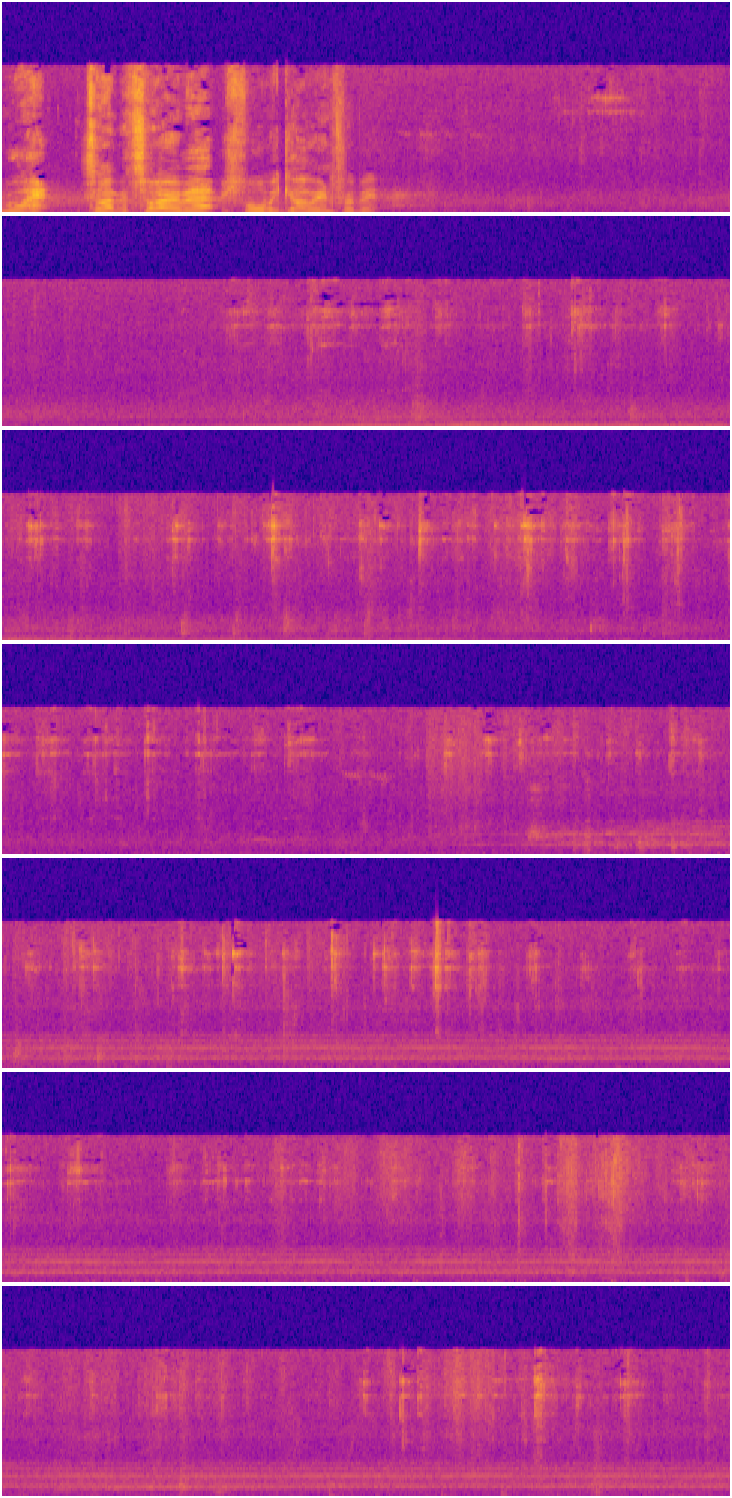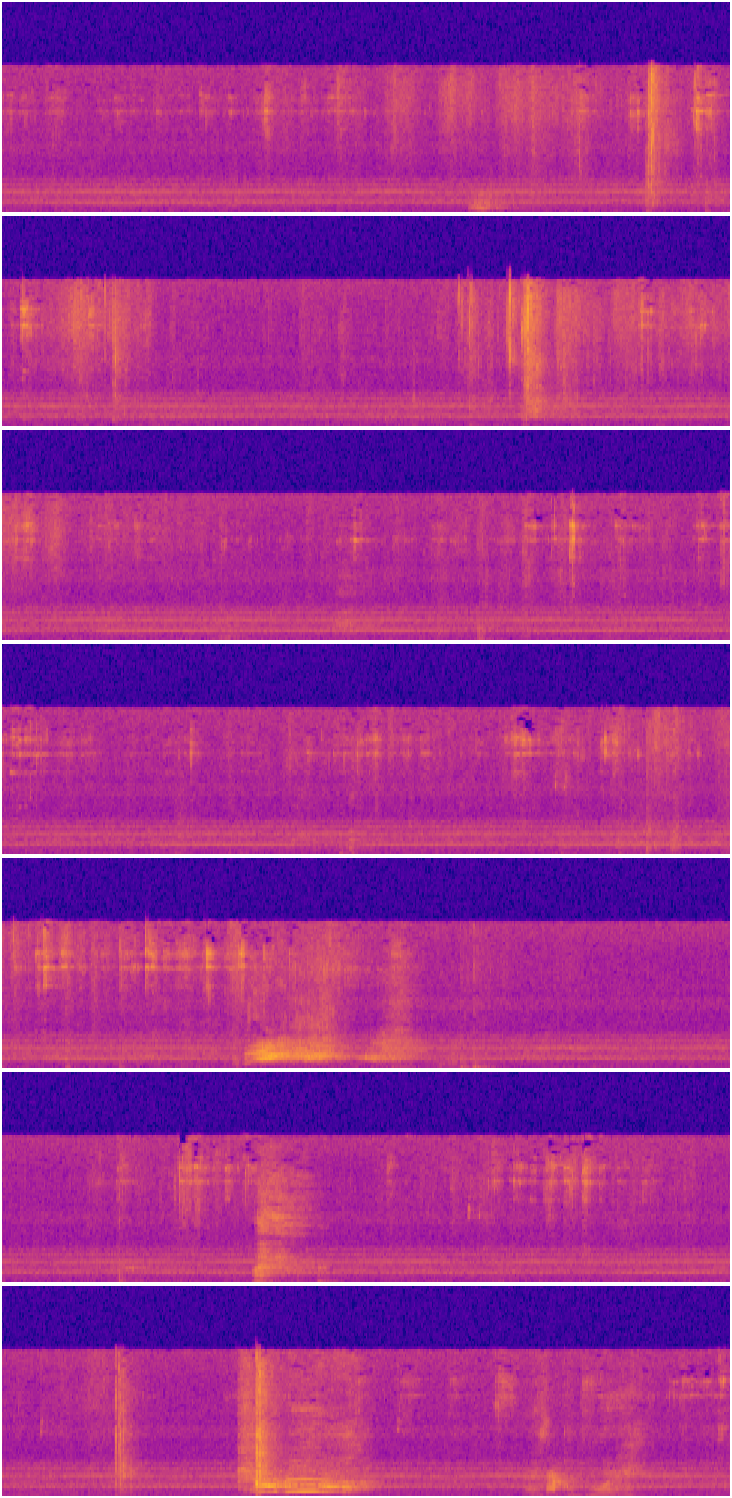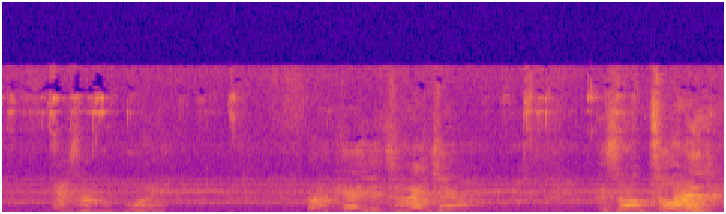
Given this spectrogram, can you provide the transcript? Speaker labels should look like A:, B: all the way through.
A: Right, time to tire him out before we go in for a bit.
B: Okay, you tired yet? Because I'm tired.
